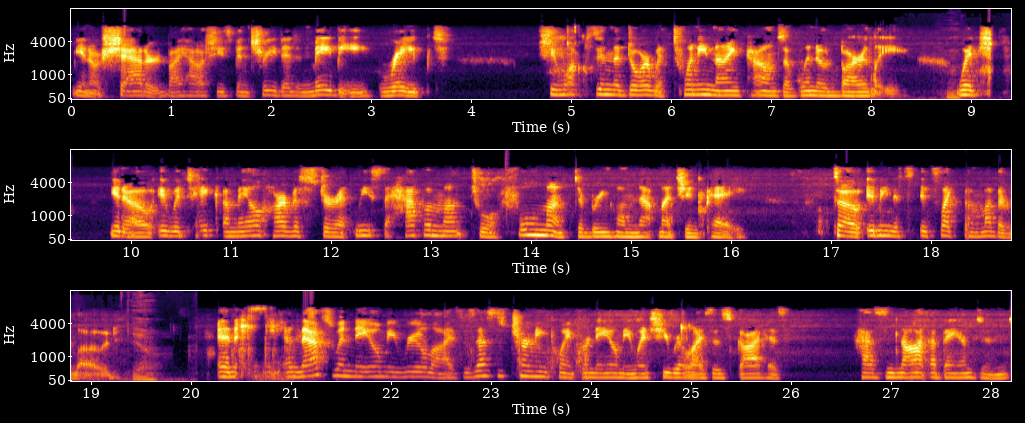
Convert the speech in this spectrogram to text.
you know, shattered by how she's been treated and maybe raped, she walks in the door with 29 pounds of winnowed barley, hmm. which you know, it would take a male harvester at least a half a month to a full month to bring home that much in pay. So, I mean, it's it's like the mother lode. Yeah. And and that's when Naomi realizes that's the turning point for Naomi when she realizes God has has not abandoned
